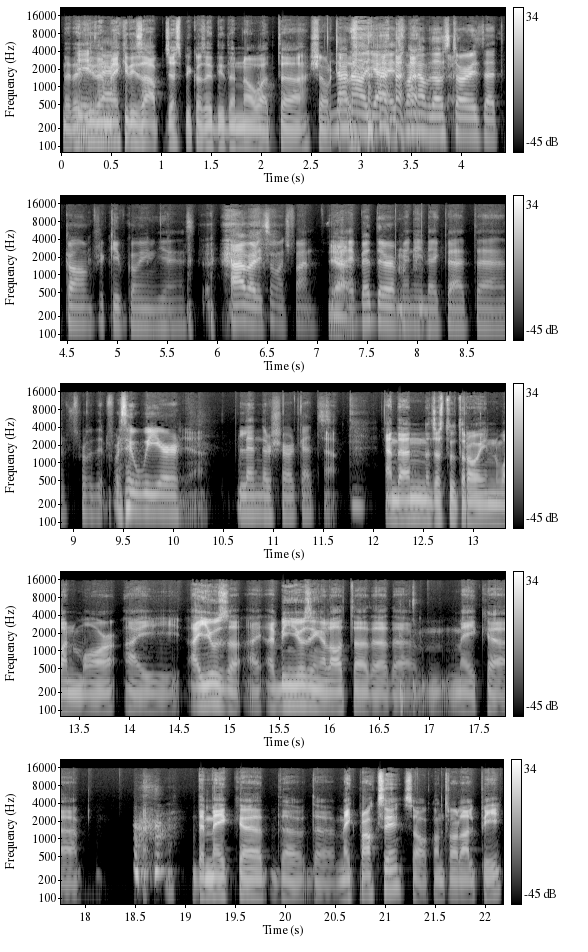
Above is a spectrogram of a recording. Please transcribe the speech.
that I Yeah. didn't make this up just because I didn't know what uh, No, shortcut. no, yeah, it's one of those stories that come keep going. Yes, ah, but it's so much fun. Yeah, Yeah. I bet there are many like that uh, for the for the weird yeah. Blender shortcuts. Yeah. And then just to throw in one more, I I use uh, I, I've been using a lot uh, the the make uh, the make uh, the the make proxy so Control Alt P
